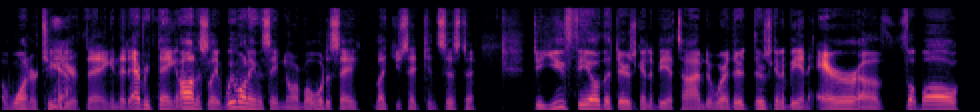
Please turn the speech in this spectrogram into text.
a one or two yeah. year thing and that everything honestly we won't even say normal we'll just say like you said consistent do you feel that there's going to be a time to where there, there's going to be an error of football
